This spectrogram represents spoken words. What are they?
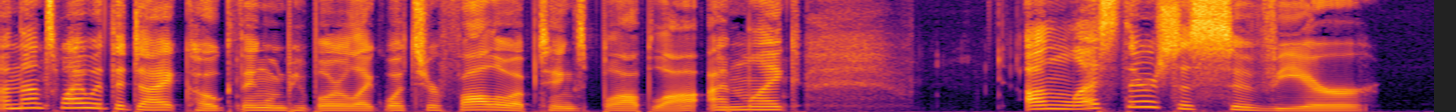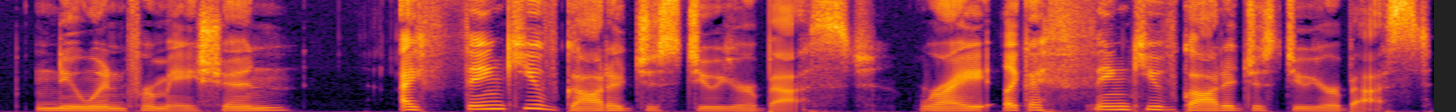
And that's why with the Diet Coke thing, when people are like, what's your follow up tanks, blah, blah, I'm like, unless there's a severe new information, I think you've got to just do your best right? Like I think you've got to just do your best.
